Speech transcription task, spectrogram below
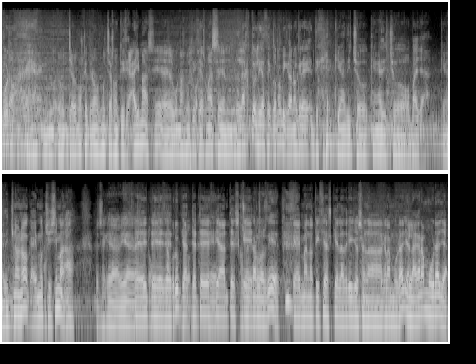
Bueno, eh, ya vemos que tenemos muchas noticias. Hay más, ¿eh? hay algunas noticias más en la actualidad económica. ¿no? ¿Quién ha dicho? ¿Quién ha dicho? Vaya. ¿Quién ha dicho? No, no, que hay muchísimas. Ah, Pensé que había. Eh, te, ya, te decía eh, antes que, Carlos X. que hay más noticias que ladrillos en la Gran Muralla. En la Gran Muralla.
